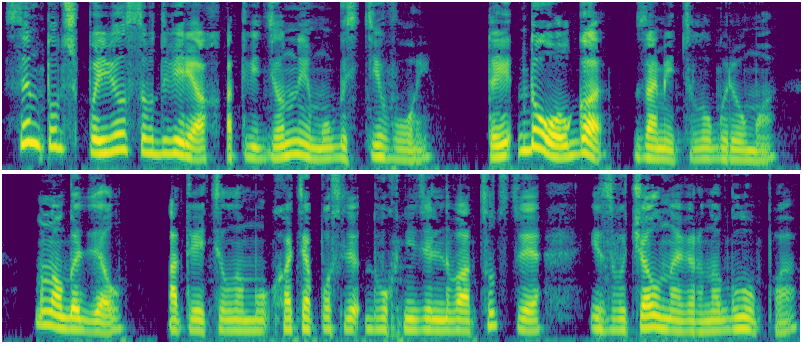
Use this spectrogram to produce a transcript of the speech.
Сын тут же появился в дверях, отведенный ему гостевой. «Ты долго», — заметил угрюмо. «Много дел», — ответил ему, хотя после двухнедельного отсутствия и звучало, наверное, глупо.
